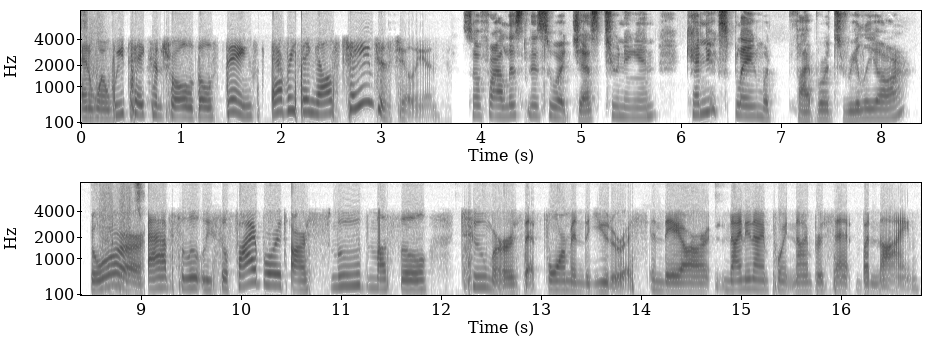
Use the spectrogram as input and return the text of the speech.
And when we take control of those things, everything else changes, Jillian. So, for our listeners who are just tuning in, can you explain what fibroids really are? Sure, absolutely. So, fibroids are smooth muscle tumors that form in the uterus, and they are 99.9% benign.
